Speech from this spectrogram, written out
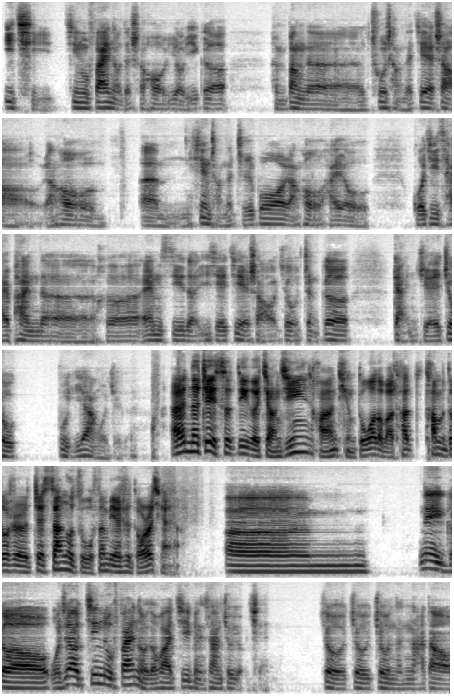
一起进入 final 的时候，有一个很棒的出场的介绍，然后嗯，现场的直播，然后还有国际裁判的和 MC 的一些介绍，就整个感觉就不一样，我觉得。哎，那这次这个奖金好像挺多的吧？他他们都是这三个组分别是多少钱呀？嗯，那个我知道进入 final 的话，基本上就有钱。就就就能拿到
